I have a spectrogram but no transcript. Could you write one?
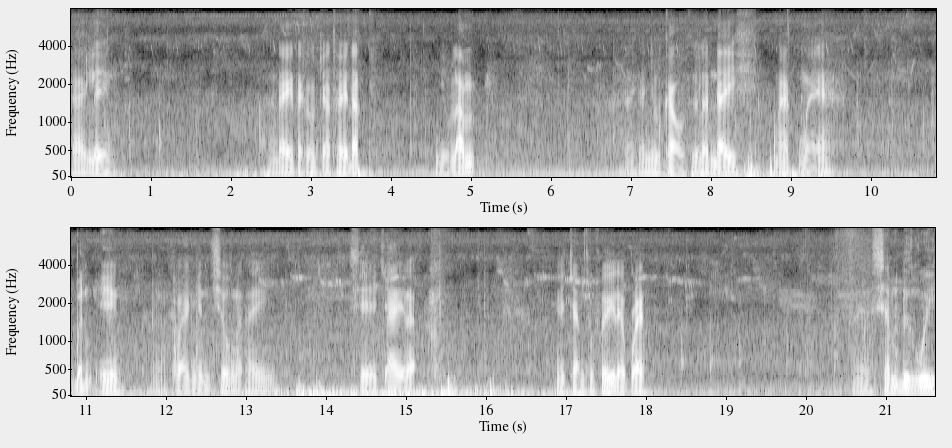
trái liền ở đây ta còn cho thuê đất. Nhiều lắm. Ai có nhu cầu cứ lên đây, mát mẻ, bình yên. Các bạn nhìn xuống là thấy xe chạy đó. Ngay trạm thu phí đèo brand đây là xem đương quy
